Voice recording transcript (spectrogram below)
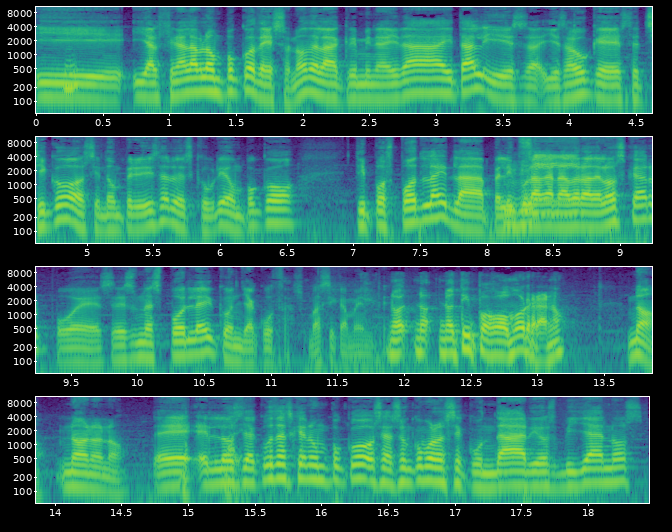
Y, y al final habla un poco de eso, ¿no? De la criminalidad y tal, y es, y es algo que este chico, siendo un periodista, lo descubría un poco tipo Spotlight, la película Sí. ganadora del Oscar, pues es una Spotlight con yakuzas, básicamente. No, no, no tipo Gomorra, ¿no? No, no, no, no. Eh, eh, los yakuzas que eran un poco, o sea, son como los secundarios, villanos,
